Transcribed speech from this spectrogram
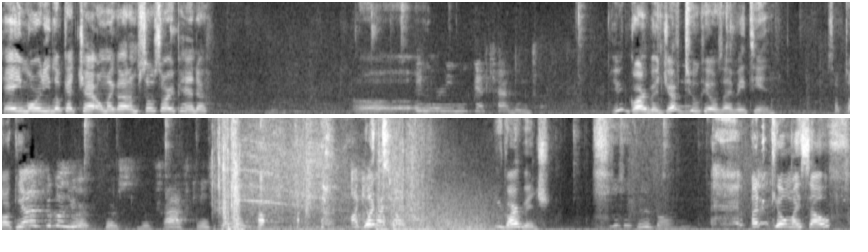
Hey Morty, look at chat. Oh my god, I'm so sorry, Panda. Uh, Hey, morning, look at chat, you're garbage. You have two kills. I have 18. Stop talking. Yeah, it's because you're you're, you're trash. Can you say? I killed What? myself. You're garbage. You're garbage. I didn't kill myself.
